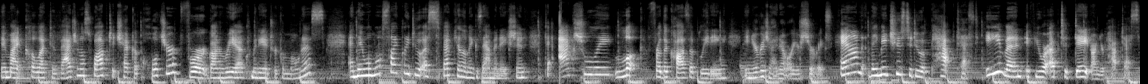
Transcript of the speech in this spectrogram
They might collect a vaginal swab to check a culture for gonorrhea, chlamydia, trichomonas. And they will most likely do a speculum examination to actually look for the cause of bleeding in your vagina or your cervix. And they may choose to do a pap test, even if you are up to date on your pap test.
